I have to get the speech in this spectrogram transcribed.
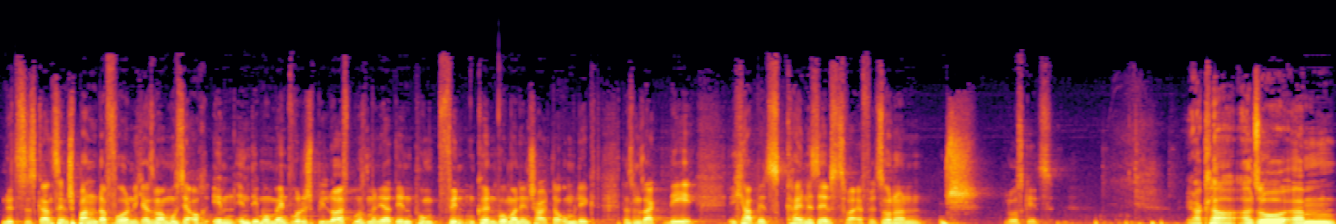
nützt das ganze Entspannen davor nicht. Also man muss ja auch in, in dem Moment, wo das Spiel läuft, muss man ja den Punkt finden können, wo man den Schalter umlegt, dass man sagt, nee, ich habe jetzt keine Selbstzweifel, sondern psch, los geht's. Ja klar, also ähm,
